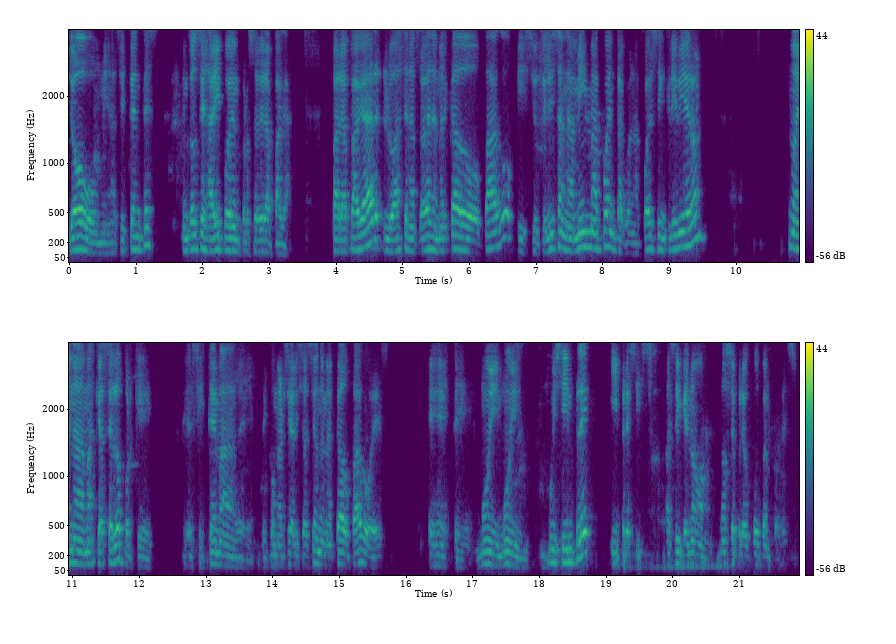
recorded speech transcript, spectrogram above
yo o mis asistentes, entonces ahí pueden proceder a pagar. Para pagar lo hacen a través de Mercado Pago y si utilizan la misma cuenta con la cual se inscribieron, no hay nada más que hacerlo porque el sistema de, comercialización de mercado pago es, este, muy, muy, muy simple y preciso. Así que no, no se preocupen por eso.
